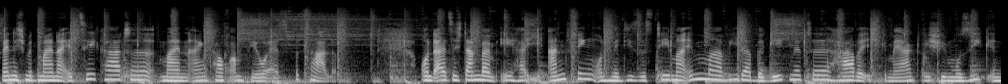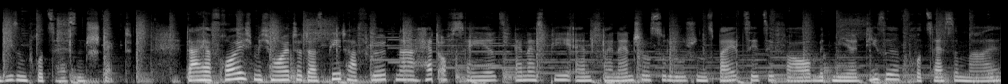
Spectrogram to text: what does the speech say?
wenn ich mit meiner EC-Karte meinen Einkauf am POS bezahle. Und als ich dann beim EHI anfing und mir dieses Thema immer wieder begegnete, habe ich gemerkt, wie viel Musik in diesen Prozessen steckt. Daher freue ich mich heute, dass Peter Flötner, Head of Sales, NSP and Financial Solutions bei CCV mit mir diese Prozesse mal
